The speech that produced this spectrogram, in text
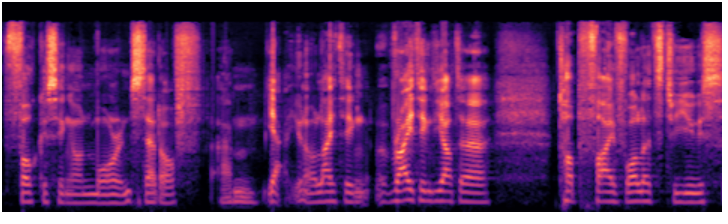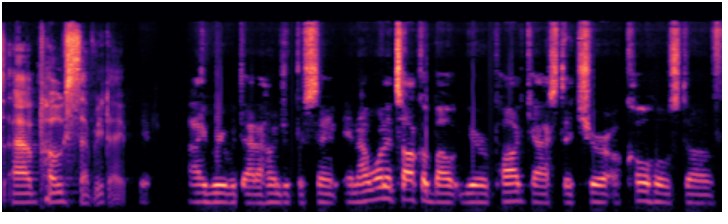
focusing on more instead of um, yeah you know lighting writing the other top five wallets to use uh, posts every day yeah. I agree with that 100%. And I want to talk about your podcast that you're a co host of,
